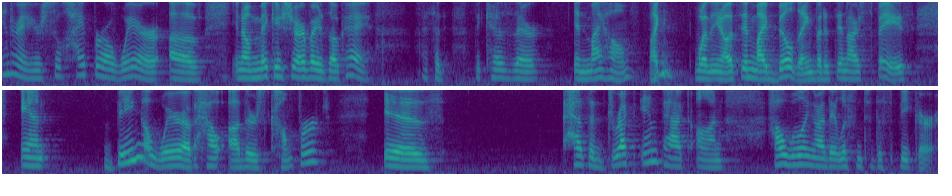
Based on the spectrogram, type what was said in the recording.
Andrea, you're so hyper aware of you know making sure everybody's okay. I said because they're in my home, like mm-hmm. whether you know it's in my building, but it's in our space, and being aware of how others comfort is has a direct impact on how willing are they listen to the speaker?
